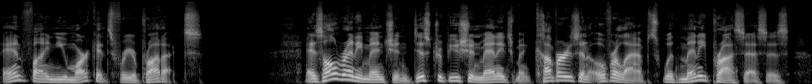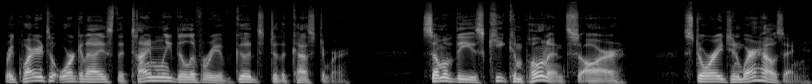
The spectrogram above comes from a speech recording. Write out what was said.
and find new markets for your products. As already mentioned, distribution management covers and overlaps with many processes required to organize the timely delivery of goods to the customer. Some of these key components are storage and warehousing,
